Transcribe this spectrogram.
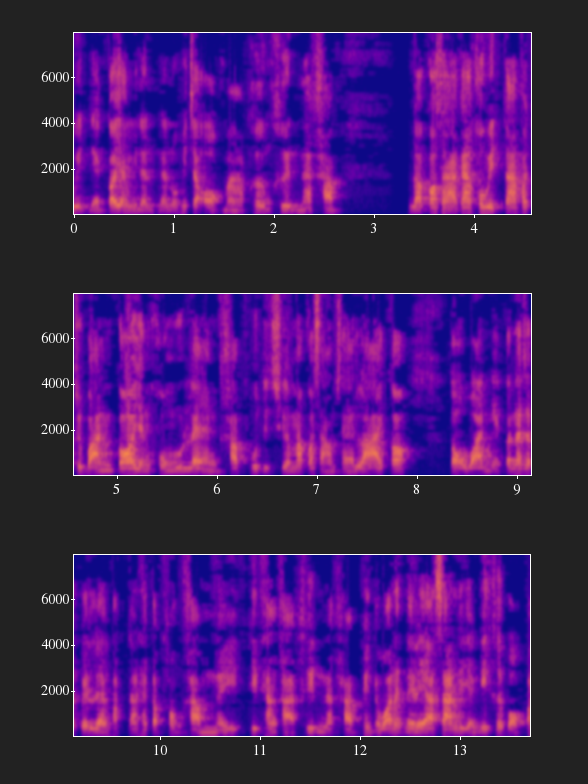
วิดเนี่ยก็ยังมีแนวโน้มที่จะออกมาเพิ่มขึ้นนะครับ แล้วก็สถานการณ์โควิดณปัจจุบันก็ยังคงรุนแรงครับผู้ติดเชื้อมากกว่า 3 0 0แสนรายก็ต่อวันเนี่ยก็น่าจะเป็นแรงผลักดันให้กับทองคำในทิศทางขาขึ้นนะครับเพียงแต่ว่าในระยะสั้นเนี่ยอย่างที่เคยบอกไป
